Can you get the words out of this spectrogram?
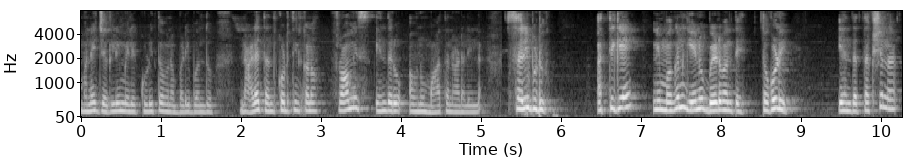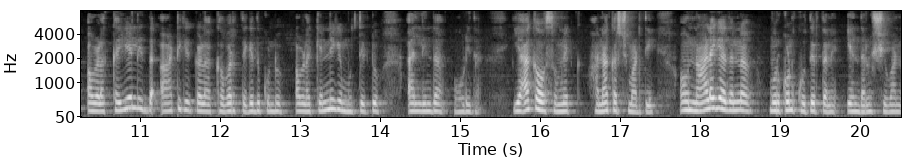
ಮನೆ ಜಗಲಿ ಮೇಲೆ ಕುಳಿತವನ ಬಳಿ ಬಂದು, ನಾಳೆ ತಂದುಕೊಡ್ತೀನಿ ಕಣೋ ಪ್ರಾಮಿಸ್ ಎಂದರು ಅವನು ಮಾತನಾಡಲಿಲ್ಲ. ಸರಿ ಬಿಡು, ಅತ್ತಿಗೆ ನಿಮ್ಮ ಮಗನಿಗೇನು ಬೇಡವಂತೆ, ತಗೊಳ್ಳಿ, ಎಂದ ತಕ್ಷಣ ಅವಳ ಕೈಯಲ್ಲಿದ್ದ ಆಟಿಕೆಗಳ ಕವರ್ ತೆಗೆದುಕೊಂಡು ಅವಳ ಕೆನ್ನೆಗೆ ಮುತ್ತಿಟ್ಟು ಅಲ್ಲಿಂದ ಓಡಿದ. ಯಾಕವ ಸುಮ್ಮನೆ ಹಣ ಖರ್ಚು ಮಾಡ್ತಿ? ಅವನು ನಾಳೆಗೆ ಅದನ್ನು ಮುರ್ಕೊಂಡು ಕೂತಿರ್ತಾನೆ ಎಂದರು ಶಿವಣ್ಣ.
